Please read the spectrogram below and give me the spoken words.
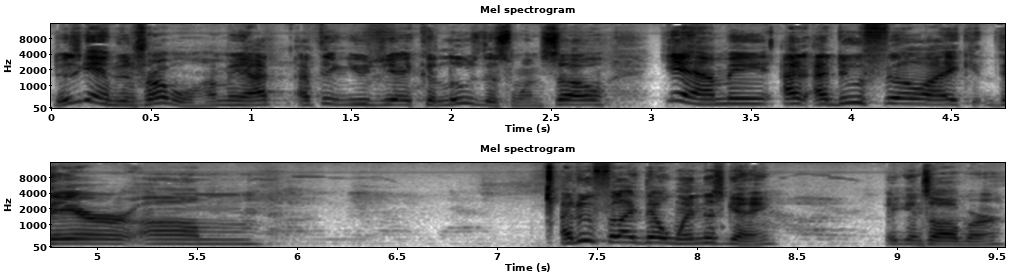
this game's in trouble. I mean, I, I think UGA could lose this one. So, yeah, I mean, I, I do feel like they're, um, I do feel like they'll win this game against Auburn.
